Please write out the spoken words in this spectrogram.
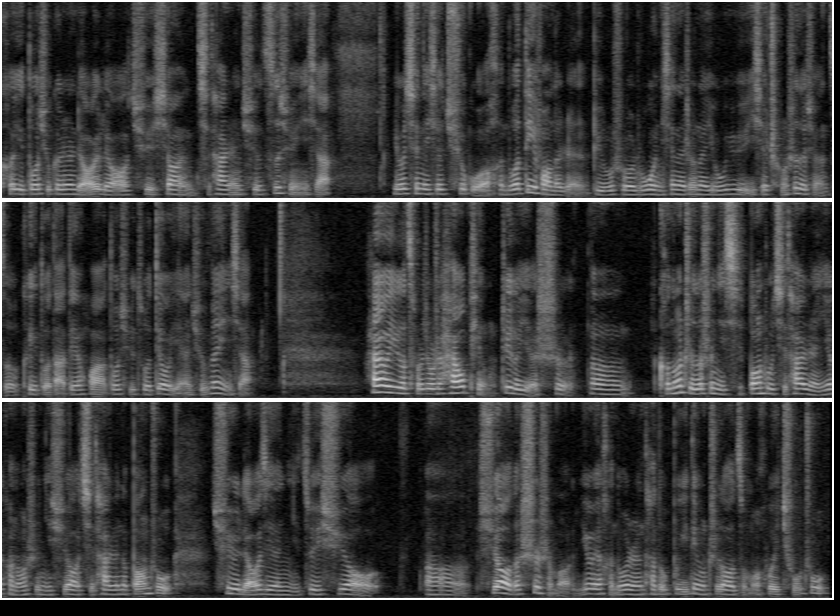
可以多去跟人聊一聊，去向其他人去咨询一下。尤其那些去过很多地方的人，比如说，如果你现在正在犹豫一些城市的选择，可以多打电话，多去做调研，去问一下。还有一个词儿就是 helping，这个也是，嗯，可能指的是你帮助其他人，也可能是你需要其他人的帮助，去了解你最需要。呃，需要的是什么？因为很多人他都不一定知道怎么会求助，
